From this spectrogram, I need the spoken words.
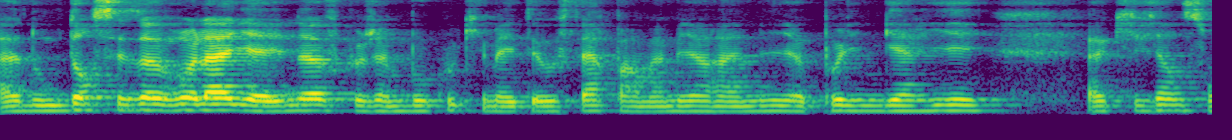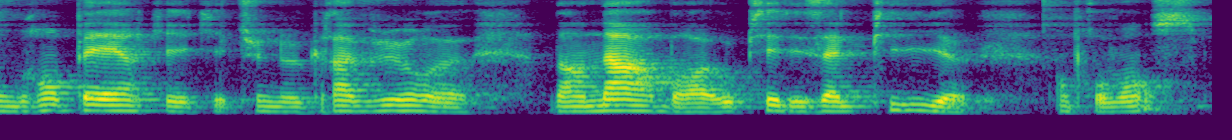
Euh, donc dans ces œuvres-là, il y a une œuvre que j'aime beaucoup qui m'a été offerte par ma meilleure amie euh, Pauline Guerrier, qui vient de son grand-père, qui, qui est, une gravure d'un arbre au pied des Alpilles en Provence.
